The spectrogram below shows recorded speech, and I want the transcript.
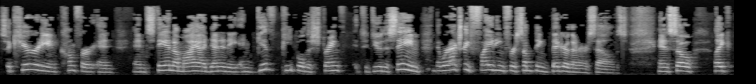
security and comfort and and stand on my identity and give people the strength to do the same that we're actually fighting for something bigger than ourselves. And so like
